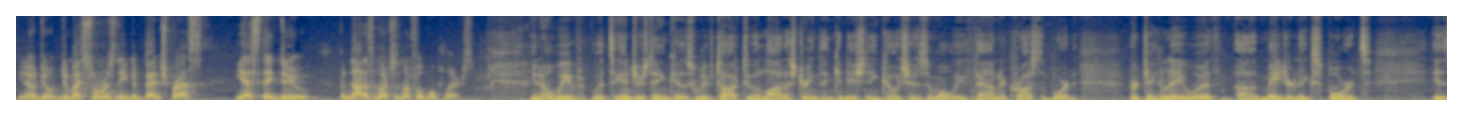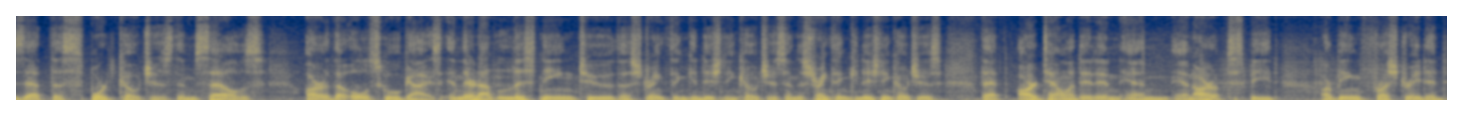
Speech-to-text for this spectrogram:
You know, do, do my swimmers need to bench press? Yes, they do, but not as much as my football players. You know, we've what's interesting because we've talked to a lot of strength and conditioning coaches, and what we've found across the board, particularly with uh, major league sports, is that the sport coaches themselves are the old school guys, and they're not listening to the strength and conditioning coaches. And the strength and conditioning coaches that are talented and and and are up to speed are being frustrated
